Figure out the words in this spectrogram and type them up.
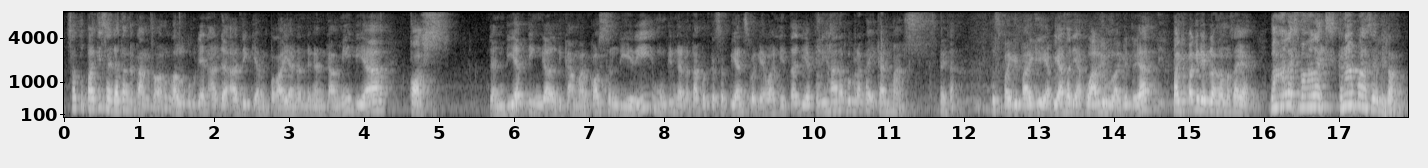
Satu pagi saya datang ke kantor, lalu kemudian ada adik yang pelayanan dengan kami, dia kos. Dan dia tinggal di kamar kos sendiri, mungkin karena takut kesepian sebagai wanita, dia pelihara beberapa ikan mas. Terus pagi-pagi ya, biasa di akuarium lah gitu ya. Pagi-pagi dia bilang sama saya, Bang Alex, Bang Alex, kenapa? Saya bilang,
